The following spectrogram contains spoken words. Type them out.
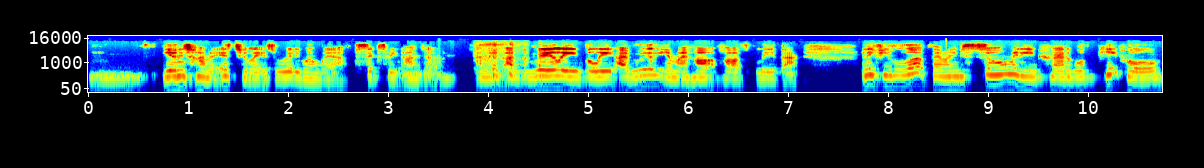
the only time it is too late is really when we're six feet under. I mean, I really believe, I really, in my heart of hearts, believe that. And if you look, there are so many incredible people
